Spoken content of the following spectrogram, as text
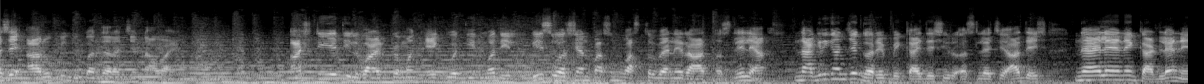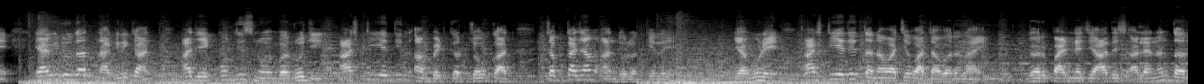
असे आरोपी दुकानदाराचे नाव आहे. आष्टी येथील वार्ड क्रमांक एक व तीन मधील वीस वर्षांपासून वास्तव्याने राहत असलेल्या नागरिकांचे घरे बेकायदेशीर असल्याचे आदेश न्यायालयाने काढल्याने याविरोधात नागरिकांत आज एकोणतीस नोव्हेंबर रोजी आष्टी येथील आंबेडकर चौकात चक्काजाम आंदोलन केले. यामुळे आष्टी येथे तणावाचे वातावरण आहे. घर पाडण्याचे आदेश आल्यानंतर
